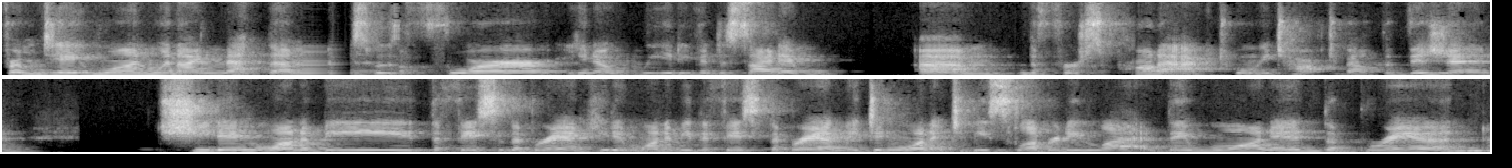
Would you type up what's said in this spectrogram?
from day one, when I met them, this was before, you know, we had even decided um, the first product when we talked about the vision she didn't want to be the face of the brand. He didn't want to be the face of the brand. They didn't want it to be celebrity led. They wanted the brand,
